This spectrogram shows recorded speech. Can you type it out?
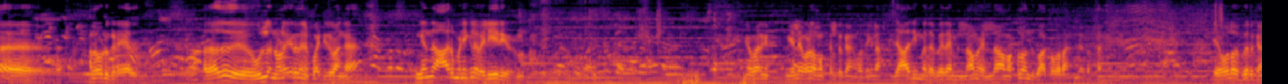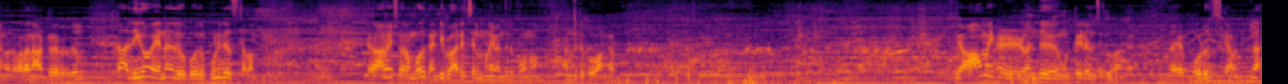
அலோடு கிடையாது. அதாவது உள்ளே நுழையிறத நிப்பாட்டிடுவாங்க. இங்கேருந்து ஆறு மணிக்கெல்லாம் வெளியேறிடணும். இங்கே பாருங்கள் இங்கே எவ்வளோ மக்கள் இருக்காங்க பார்த்தீங்களா ஜாதி மத பேதம் இல்லாமல் எல்லா மக்களும் வந்து பார்க்க வராங்க இந்த இடத்த எவ்வளோ பேர் இருக்காங்க ஒரு வடநாட்டுவர்கள். தான் அதிகம் ஏன்னா இது ஒரு புனித ஸ்தலம். ராமேஸ்வரம் போது கண்டிப்பாக அரிச்சல் முனை வந்துட்டு போகணும் வந்துட்டு போவாங்க. இங்கே ஆமைகள் வந்து முட்டையிடன்னு சொல்லுவாங்க. இந்த போர்டு வச்சுருக்காங்க பார்த்தீங்களா?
